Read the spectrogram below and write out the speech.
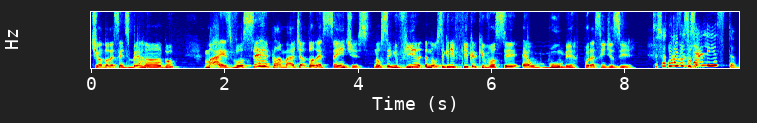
Tinha adolescentes berrando. Mas você reclamar de adolescentes não significa, não significa que você é um boomer, por assim dizer. Você só tá sendo realista.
